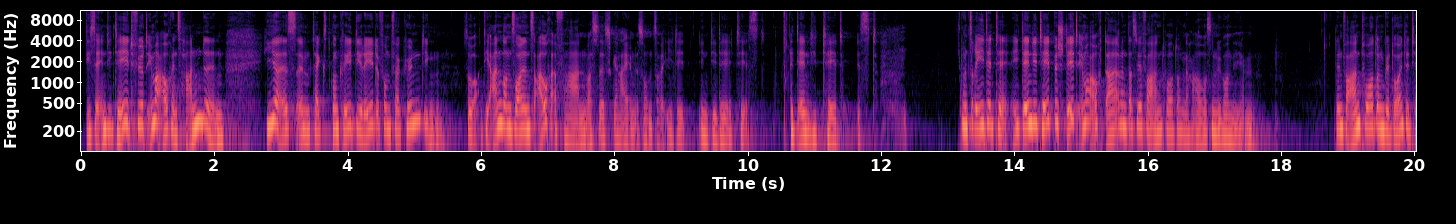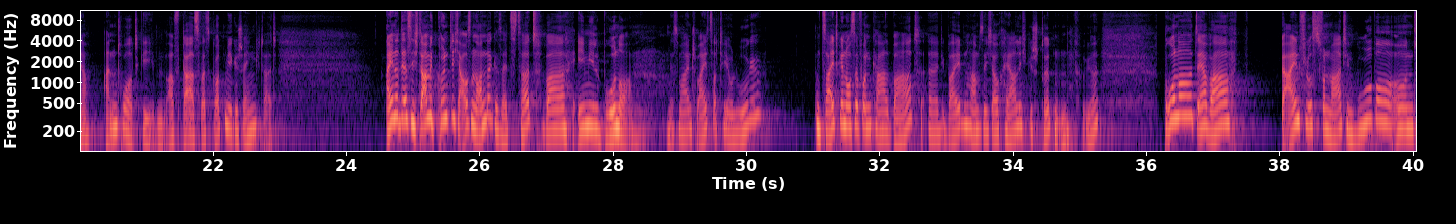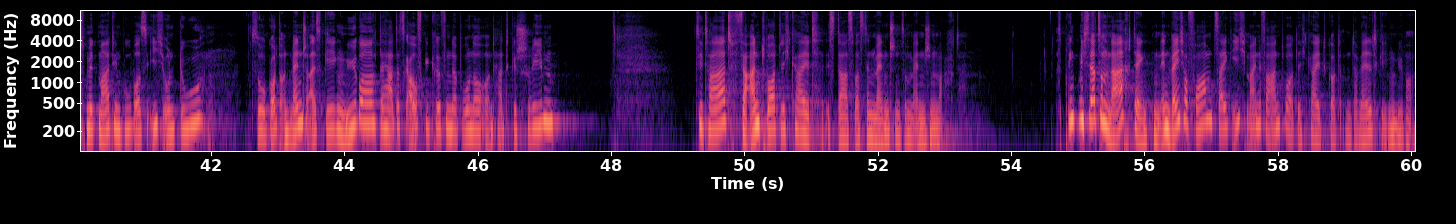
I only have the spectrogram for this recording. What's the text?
Diese Entität führt immer auch ins Handeln. Hier ist im Text konkret die Rede vom Verkündigen. So, die anderen sollen es auch erfahren, was das Geheimnis unserer Identität ist. Identität ist. Unsere Identität besteht immer auch darin, dass wir Verantwortung nach außen übernehmen. Denn Verantwortung bedeutet ja Antwort geben auf das, was Gott mir geschenkt hat. Einer, der sich damit gründlich auseinandergesetzt hat, war Emil Brunner. Das war ein Schweizer Theologe, ein Zeitgenosse von Karl Barth. Äh, die beiden haben sich auch herrlich gestritten früher. Brunner, der war beeinflusst von Martin Buber und mit Martin Bubers Ich und Du, so Gott und Mensch als Gegenüber, der hat es aufgegriffen, der Brunner, und hat geschrieben, Zitat, Verantwortlichkeit ist das, was den Menschen zum Menschen macht. Es bringt mich sehr zum Nachdenken. In welcher Form zeige ich meine Verantwortlichkeit Gott und der Welt gegenüber?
